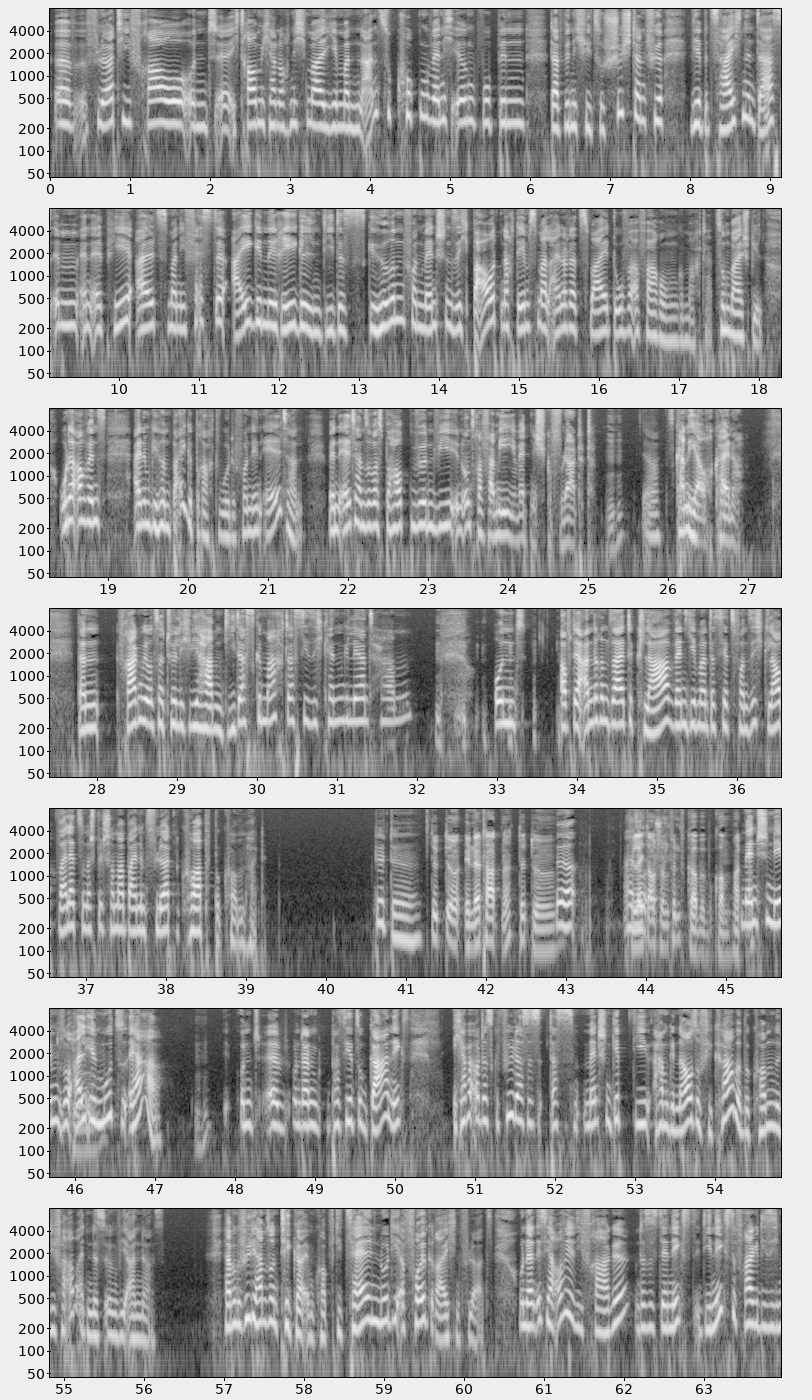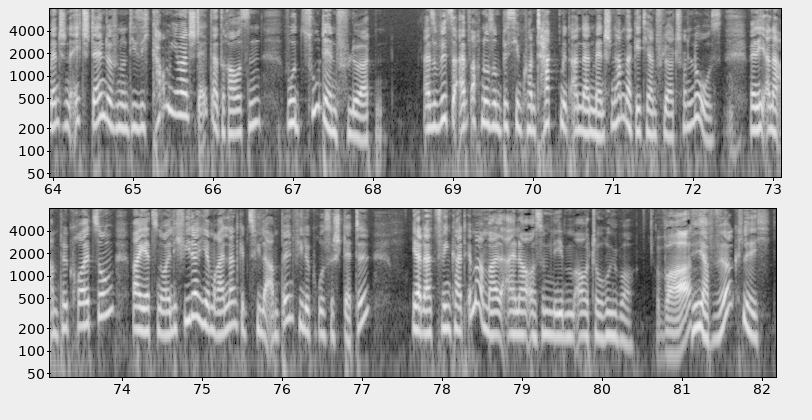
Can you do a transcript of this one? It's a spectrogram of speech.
äh, flirty Frau und äh, ich traue mich ja noch nicht mal jemanden anzugucken, wenn ich irgendwo bin. Da bin ich viel zu schüchtern für. Wir bezeichnen das im NLP als manifeste eigene Regeln, die das Gehirn von Menschen sich baut, nachdem es mal ein oder zwei doofe Erfahrungen gemacht hat, zum Beispiel. Oder auch wenn es einem Gehirn beigebracht wurde von den Eltern. Wenn Eltern sowas behaupten würden wie in unserer Familie wird nicht geflirtet. Ja, das kann ja auch keiner. Dann fragen wir uns natürlich, wie haben die das gemacht, dass die sich kennengelernt haben? Und auf der anderen Seite klar, wenn jemand das jetzt von sich glaubt, weil er zum Beispiel schon mal bei einem Flirt einen Korb bekommen hat. In der Tat, ne? Ja. Also Vielleicht auch schon fünf Körbe bekommen hat. Menschen nehmen so all ihren Mut zu, ja. Und, äh, und dann passiert so gar nichts. Ich habe auch das Gefühl, dass es, dass es Menschen gibt, die haben genauso viel Körbe bekommen, nur die verarbeiten das irgendwie anders. Ich habe ein Gefühl, die haben so einen Ticker im Kopf. Die zählen nur die erfolgreichen Flirts. Und dann ist ja auch wieder die Frage, und das ist der nächste, die nächste Frage, die sich Menschen echt stellen dürfen und die sich kaum jemand stellt da draußen, wozu denn flirten? Also willst du einfach nur so ein bisschen Kontakt mit anderen Menschen haben, da geht ja ein Flirt schon los. Wenn ich an der Ampelkreuzung, war jetzt neulich wieder, hier im Rheinland gibt's viele Ampeln, viele große Städte, ja, da zwinkert immer mal einer aus dem Nebenauto rüber. Was? Ja, wirklich.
